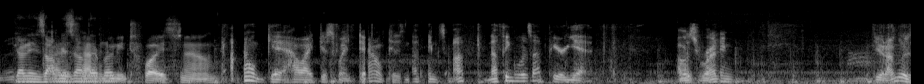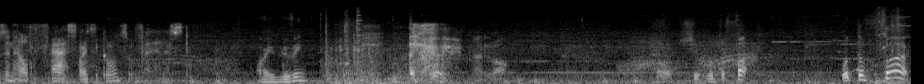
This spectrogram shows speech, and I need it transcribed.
Sorry, man. Got any That zombies is down there, happened to bud? me twice now. I don't get how I just went down because nothing's up. Nothing was up here yet. I was running. Dude, I'm losing health fast. Why is it going so fast? Are you moving? Not at all. Oh shit! What the fuck? What the fuck?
